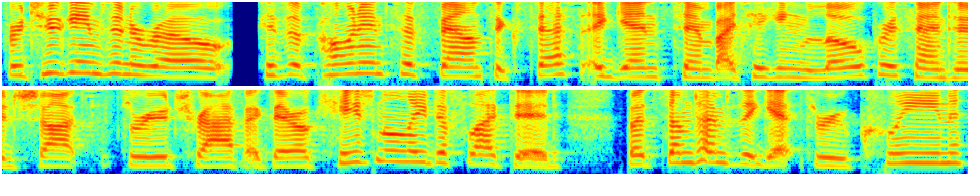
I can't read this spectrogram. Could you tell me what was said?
for two games in a row, his opponents have found success against him by taking low percentage shots through traffic. They're occasionally deflected, but sometimes they get through clean,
